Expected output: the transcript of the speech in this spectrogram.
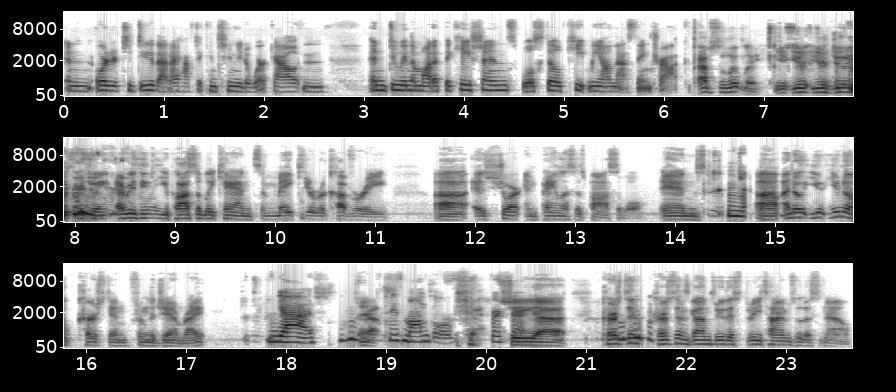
in order to do that, I have to continue to work out and and doing the modifications will still keep me on that same track. absolutely you, you're, you're doing you're doing everything that you possibly can to make your recovery uh, as short and painless as possible and Mm. uh, i know you you know kirsten from the gym right Yeah, yeah she's mom goals yeah for she sure. uh kirsten kirsten's gone through this three times with us now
